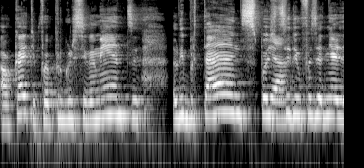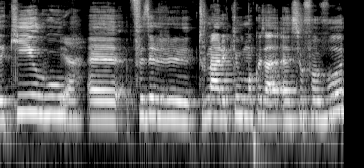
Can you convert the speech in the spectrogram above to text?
Ok, tipo, foi progressivamente libertando-se, depois Yeah. decidiu fazer dinheiro daquilo, Yeah. eh, fazer, tornar aquilo uma coisa a, a seu favor.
